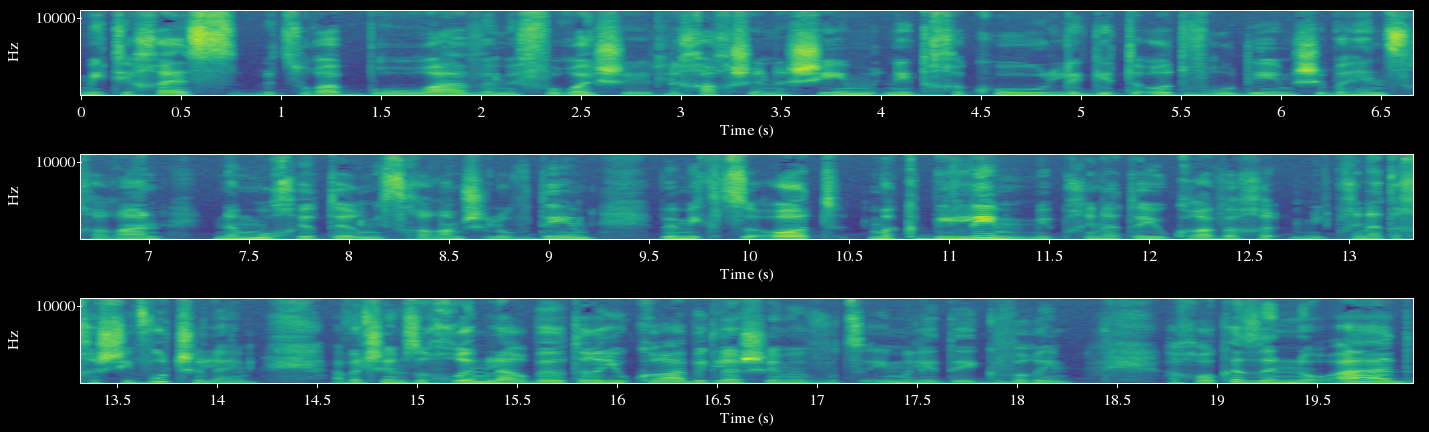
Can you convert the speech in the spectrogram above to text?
מתייחס בצורה ברורה ומפורשת לכך שנשים נדחקו לגטאות ורודים שבהן שכרן נמוך יותר משכרם של עובדים במקצועות מקבילים מבחינת היוקרה ומבחינת והח... החשיבות שלהם, אבל שהם זוכרים להרבה יותר יוקרה בגלל שהם מבוצעים על ידי גברים. החוק הזה נועד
